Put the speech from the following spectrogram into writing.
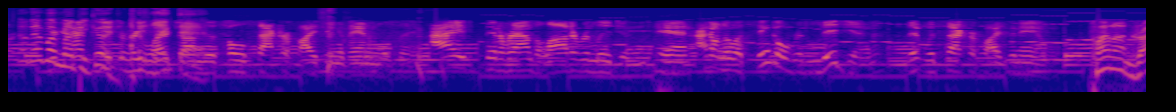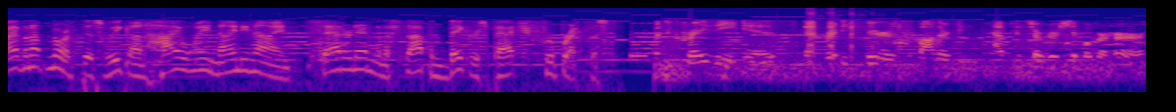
Oh, that one might be good. Some research on this whole sacrificing of animals thing. I've been around a lot of religions, and I don't know a single religion that would sacrifice an animal. Plan on driving up north this week on Highway 99. Saturday, I'm going to stop in Baker's Patch for breakfast. What's crazy is that Britney Spears' father can have conservatorship over her,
